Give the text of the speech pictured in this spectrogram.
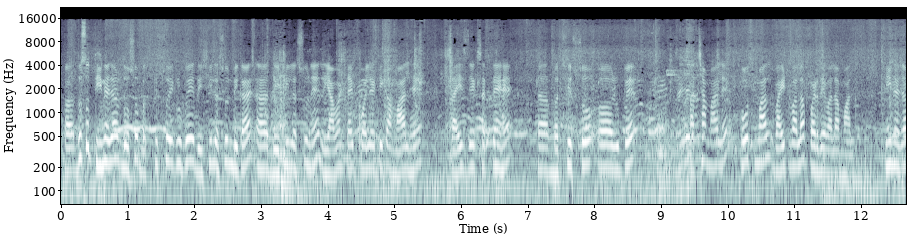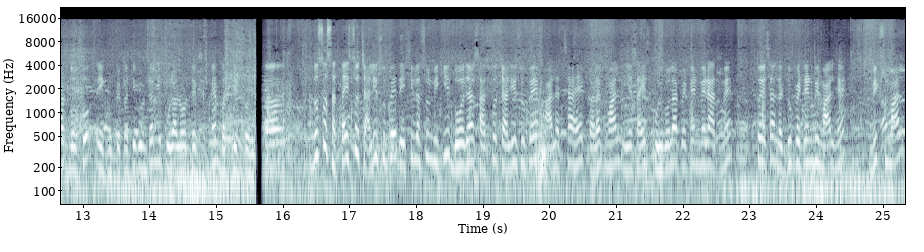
दोस्तों, तीन हज़ार दो सौ बत्तीस सौ एक रुपये देशी लहसुन बिका है देशी लहसुन है। रियावन टाइप क्वालिटी का माल है। साइज़ देख सकते हैं। बत्तीस सौ रुपये। अच्छा माल है। ठोस माल वाइट वाला, पर्दे वाला माल। तीन हज़ार दो सौ एक रुपये प्रति क्विंटल। ये पूरा लोड देख सकते हैं। बत्तीस सौ दोस्तों, सत्ताईस सौ चालीस रुपये देशी लहसुन बिकी। दो हज़ार सात सौ चालीस रुपये। माल अच्छा है। कड़क माल। ये साइज़ फुलगोला पेटेंट मेरे हाथ में। तो ऐसा लड्डू पेटेंट भी माल है। मिक्स माल,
